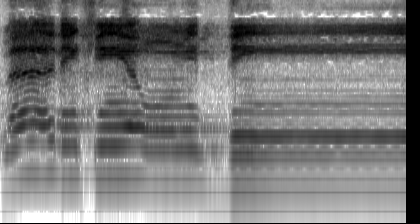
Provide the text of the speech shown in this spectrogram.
مالك يوم الدين.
